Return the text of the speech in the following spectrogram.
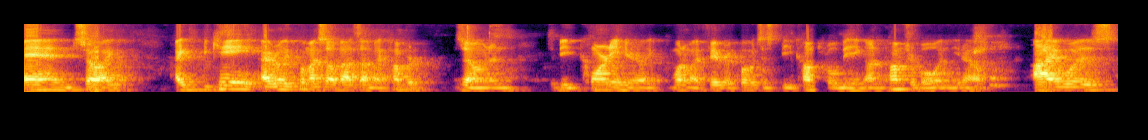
And so I, I became, I really put myself outside my comfort zone. And to be corny here, like one of my favorite quotes is "Be comfortable being uncomfortable." And you know, I was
